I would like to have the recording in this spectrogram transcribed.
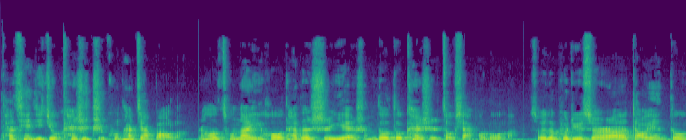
他前妻就开始指控他家暴了，然后从那以后他的事业什么都都开始走下坡路了，所有的 producer 啊导演都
